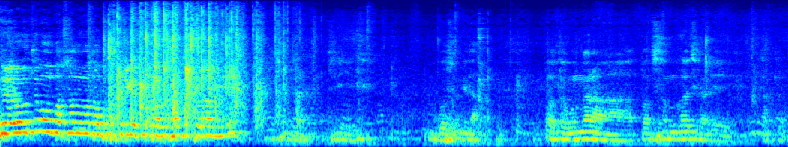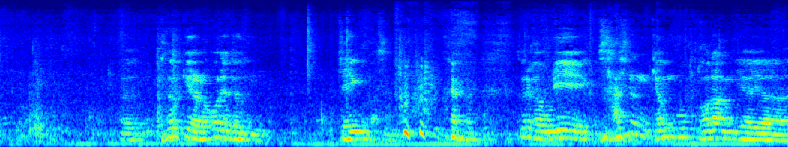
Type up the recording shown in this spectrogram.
네, 여러분 뜨거운 박수 한 번만 더 부탁드리겠습니다. 우리 경북도당이 무섭습니다. 또 더군다나 또 선거철이 닦였고 어, 태극기를 오래전 제인 것 같습니다. 그러니까 우리 사실은 경북도당 어,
